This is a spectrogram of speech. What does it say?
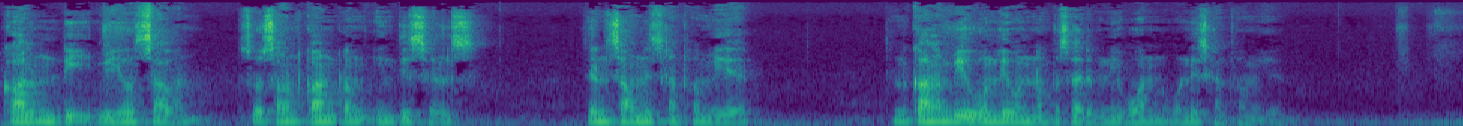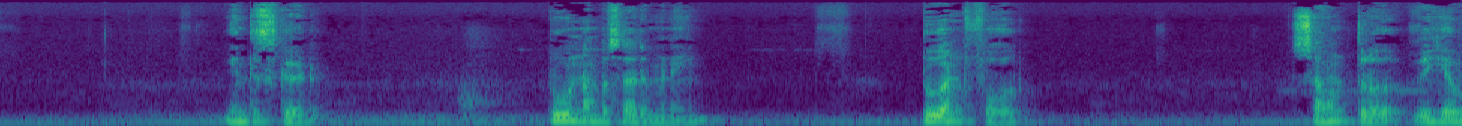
Column D, we have 7. So 7 can't come in these cells. Then 7 is confirmed here. In column B, only one numbers are remaining, 1, 1 is confirmed here. In this grid, two numbers are remaining. 2 and 4 seventh row we have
